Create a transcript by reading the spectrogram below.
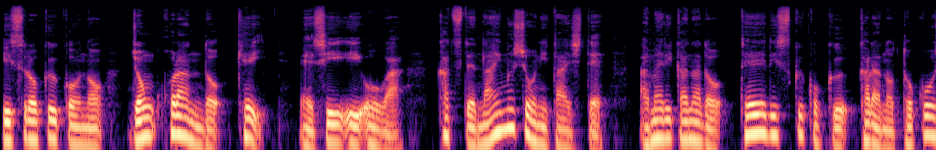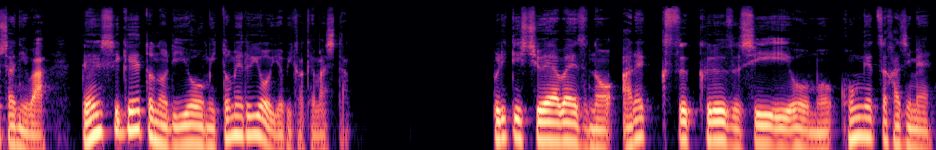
ヒースロー空港のジョン・ホランド・ケイ CEO はかつて内務省に対してアメリカなど低リスク国からの渡航者には電子ゲートの利用を認めるよう呼びかけました。ブリティッシュエアウェイズのアレックス・クルーズ CEO も今月初め、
